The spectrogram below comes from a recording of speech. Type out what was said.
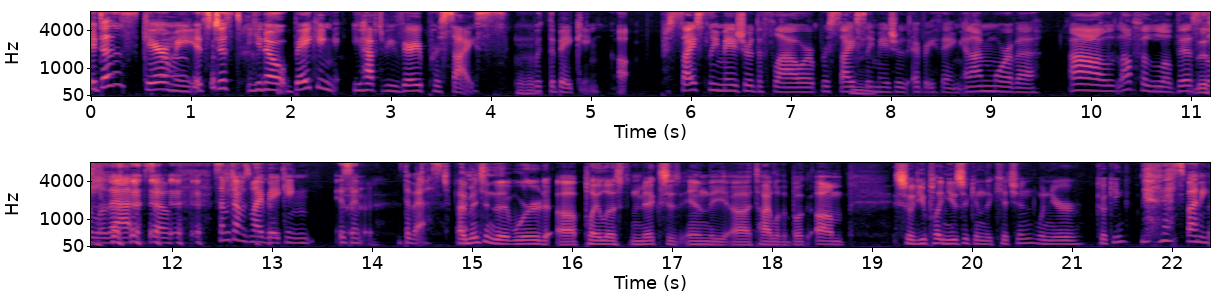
It doesn't scare me. It's just, you know, baking, you have to be very precise with the baking. Uh, precisely measure the flour, precisely measure everything. And I'm more of a, oh, I'll have a little this, a little that. So sometimes my baking isn't the best. I mentioned the word uh, playlist and mix is in the uh, title of the book. Um, so do you play music in the kitchen when you're cooking? That's funny.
